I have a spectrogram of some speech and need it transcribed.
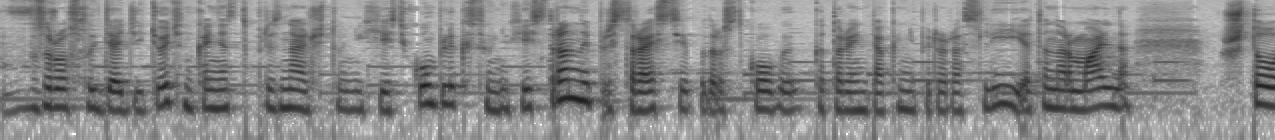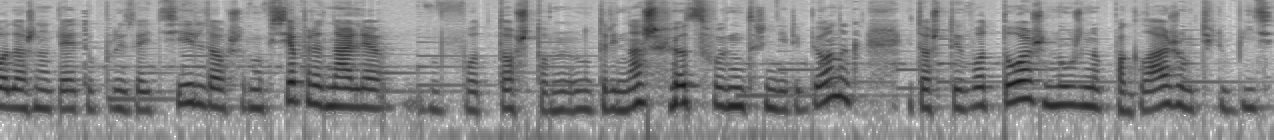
взрослые дяди и тети наконец-то признали, что у них есть комплексы, у них есть странные пристрастия подростковые, которые они так и не переросли, и это нормально. Что должно для этого произойти, для того, чтобы мы все признали вот то, что внутри нас живет свой внутренний ребенок, и то, что его тоже нужно поглаживать, любить.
